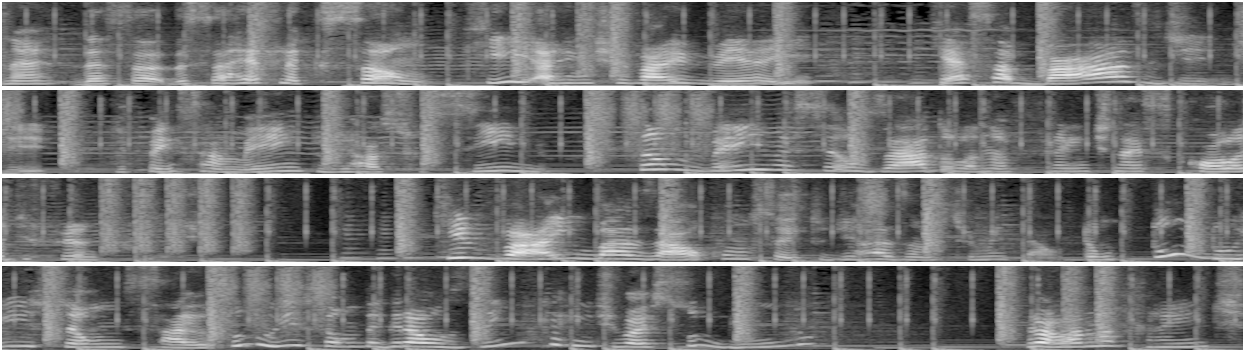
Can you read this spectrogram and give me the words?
né, dessa, dessa reflexão, que a gente vai ver aí que essa base de, de, de pensamento, de raciocínio, também vai ser usado lá na frente na escola de Frankfurt que vai embasar o conceito de razão instrumental. Então, tudo isso é um ensaio, tudo isso é um degrauzinho que a gente vai subindo para lá na frente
